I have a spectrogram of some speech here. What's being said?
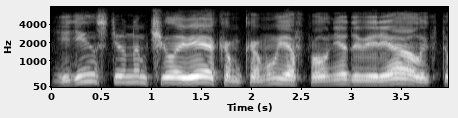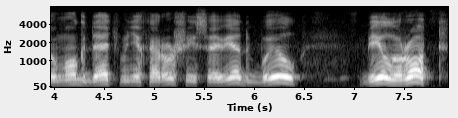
Единственным человеком, кому я вполне доверял и кто мог дать мне хороший совет, был Билл Рот.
